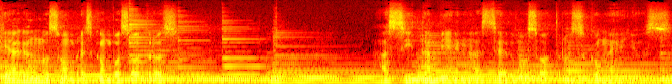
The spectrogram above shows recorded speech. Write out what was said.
que hagan los hombres con vosotros, así también haced vosotros con ellos.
